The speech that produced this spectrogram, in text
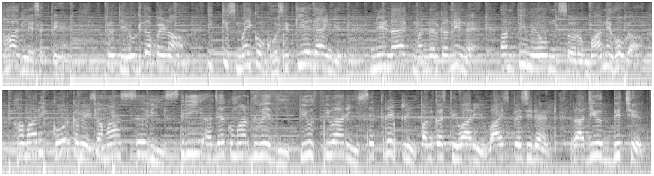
भाग ले सकते हैं। प्रतियोगिता परिणाम 21 मई को घोषित किए जाएँगे। निर्णायक मंडल का निर्णय अंतिम एवं सर्वमान्य होगा। हमारी कोर कमेटी समाज सेवी Shri Ajay Kumar Dwivedi, Piyush Tiwari secretary Pankaj Tiwari vice president Rajeev Dixit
